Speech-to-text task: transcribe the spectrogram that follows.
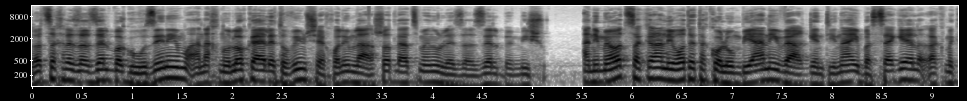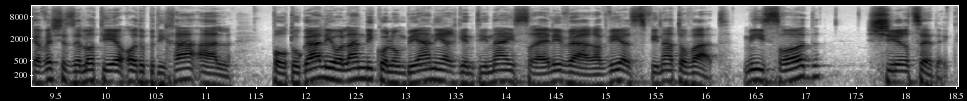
לא צריך לזלזל בגרוזינים, אנחנו לא כאלה טובים שיכולים להרשות לעצמנו לזלזל במישהו. אני מאוד סקרן לראות את הקולומביאני והארגנטינאי בסגל, רק מקווה שזה לא תהיה עוד בדיחה על פורטוגלי, הולנדי, קולומביאני, ארגנטינאי, ישראלי וערבי על ספינה טובעת. מי ישרוד? שיר צדק.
